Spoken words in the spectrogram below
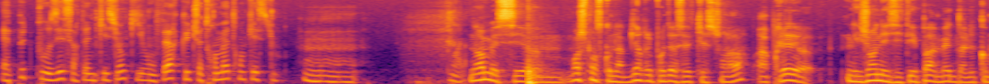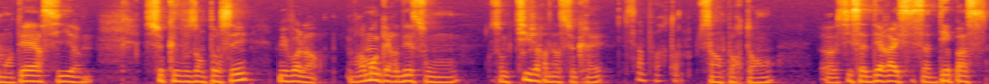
elle peut te poser certaines questions qui vont faire que tu vas te remettre en question mm, mm. Voilà. Non, mais c'est. euh, moi, je pense qu'on a bien répondu à cette question-là. Après, euh, les gens, n'hésitez pas à mettre dans les commentaires si, euh, ce que vous en pensez. Mais voilà, vraiment garder son, son petit jardin secret, c'est important c'est important. Euh, si ça déraille, si ça dépasse,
